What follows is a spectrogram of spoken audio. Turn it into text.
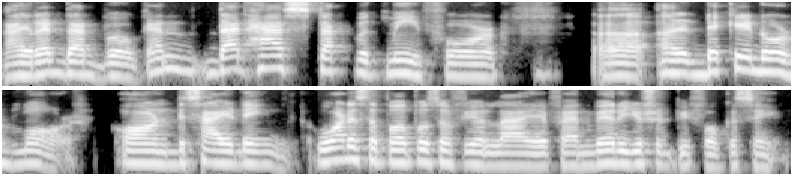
I read that book, and that has stuck with me for uh, a decade or more on deciding what is the purpose of your life and where you should be focusing.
